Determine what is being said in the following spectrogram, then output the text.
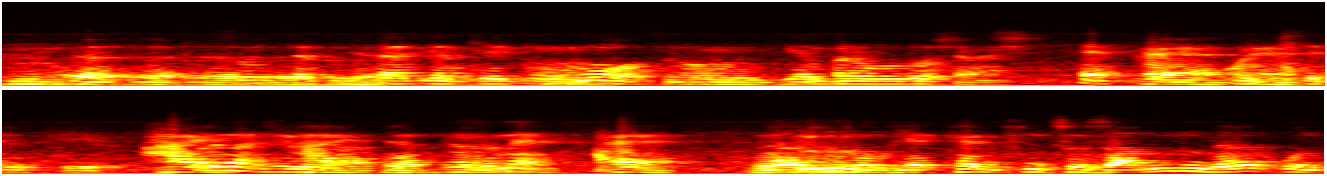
Mhm. Äh, äh, そういった具体的な経験をその現場の労働者が知ってええここに来てるっていう、はいそれが重要なんですよね。ええ Ne, also wir kämpfen zusammen ne, und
